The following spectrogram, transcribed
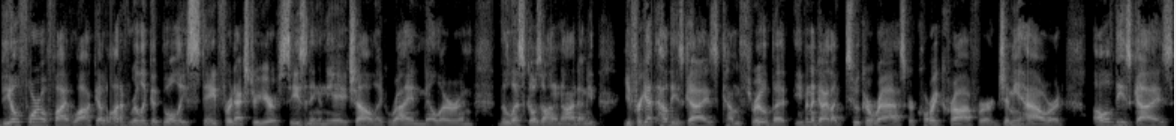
the 0405 lockout, a lot of really good goalies stayed for an extra year of seasoning in the AHL, like Ryan Miller, and the list goes on and on. I mean, you forget how these guys come through, but even a guy like Tuukka Rask or Corey Crawford, or Jimmy Howard, all of these guys,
